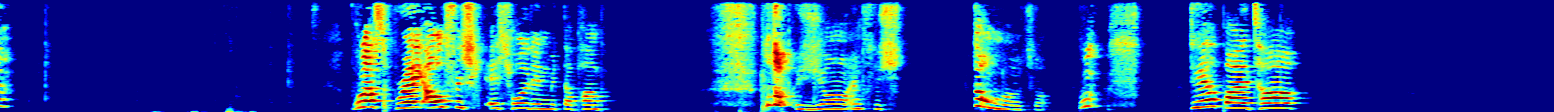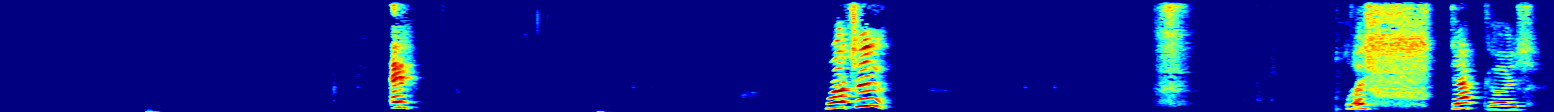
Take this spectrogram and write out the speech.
Bruder, Spray auf. Ich, ich hol den mit der Pump. Ja, endlich down, Alter. Stirb, Alter. Ey. Bruder, chill. Bruder, ich sterb gleich.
